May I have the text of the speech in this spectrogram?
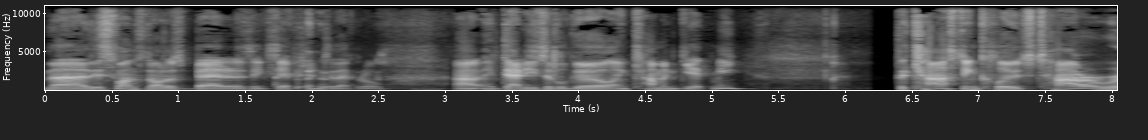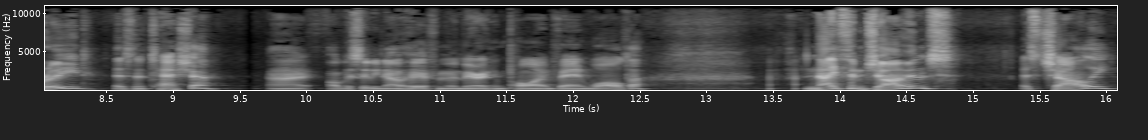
No, this one's not as bad as the exception to that rule. Uh, Daddy's Little Girl and Come and Get Me. The cast includes Tara Reid as Natasha. Uh, obviously, we know her from American Pie and Van Wilder. Nathan Jones as Charlie.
